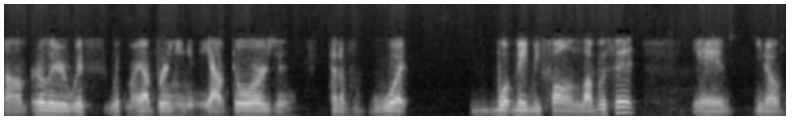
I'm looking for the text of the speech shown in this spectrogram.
um, earlier with with my upbringing in the outdoors and kind of what what made me fall in love with it, and you know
